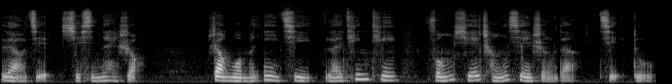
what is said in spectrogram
了解学习内容。让我们一起来听听冯学成先生的解读。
